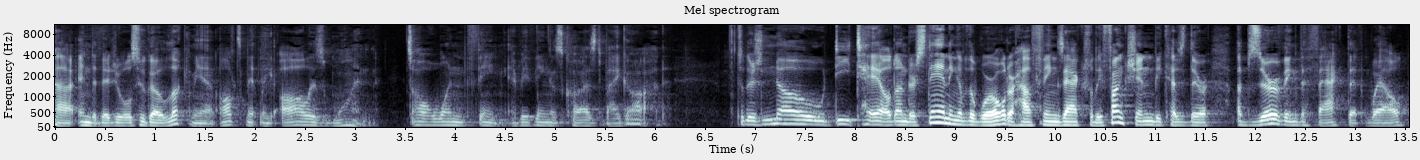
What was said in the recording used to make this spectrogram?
uh, individuals who go, look, man, ultimately all is one. It's all one thing. Everything is caused by God. So there's no detailed understanding of the world or how things actually function because they're observing the fact that, well,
